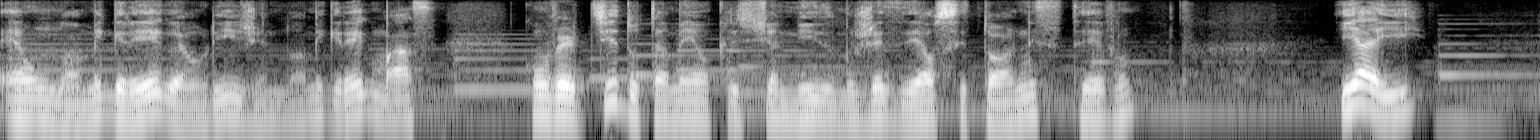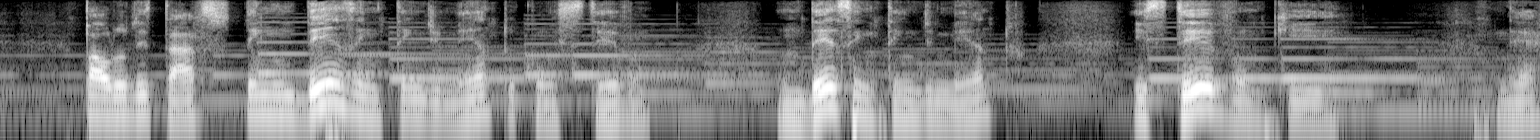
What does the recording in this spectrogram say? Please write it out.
é um nome grego, é a origem do nome grego, mas convertido também ao cristianismo, Gesiel se torna Estevão. E aí, Paulo de Tarso tem um desentendimento com Estevão, um desentendimento. Estevão que né,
